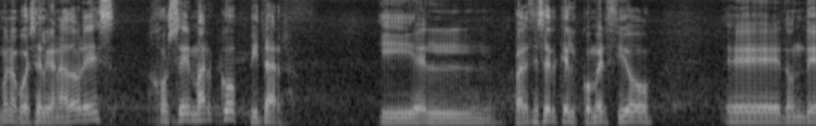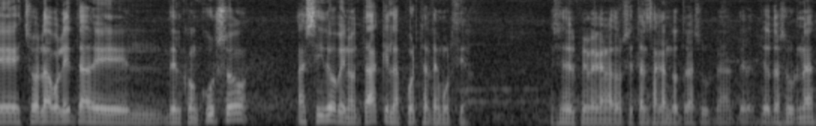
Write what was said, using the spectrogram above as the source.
Bueno, pues el ganador es José Marco Pitar. Y el, parece ser que el comercio eh, donde echó la boleta del, del concurso ha sido Benotac en las puertas de Murcia. Ese es el primer ganador. Se están sacando otras urnas, de, otras urnas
